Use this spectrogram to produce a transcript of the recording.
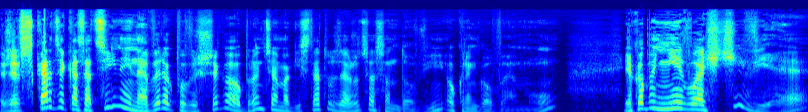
Że w skardze kasacyjnej na wyrok powyższego obrońca magistratu zarzuca sądowi okręgowemu, jakoby niewłaściwie,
